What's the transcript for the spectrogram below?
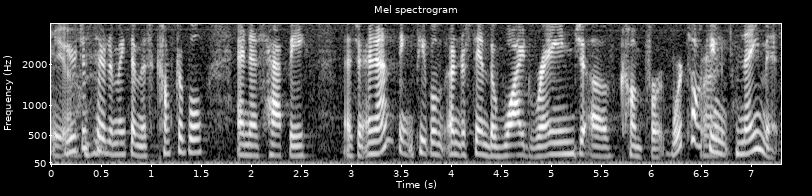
Yeah. You're just there mm-hmm. to make them as comfortable and as happy as. They're and I think people understand the wide range of comfort. We're talking Right. name it.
